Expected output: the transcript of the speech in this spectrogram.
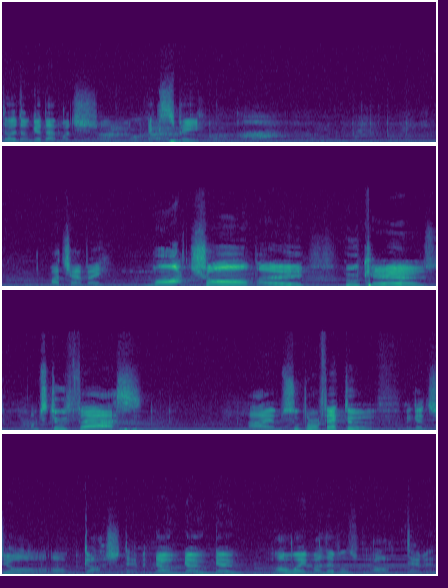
Though I don't get that much um, XP. Machamp, eh? Machamp, eh? Who cares? I'm too fast. I am super effective against your... Oh gosh, damn it. No, no, no. Oh wait, my levels... Oh, damn it.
